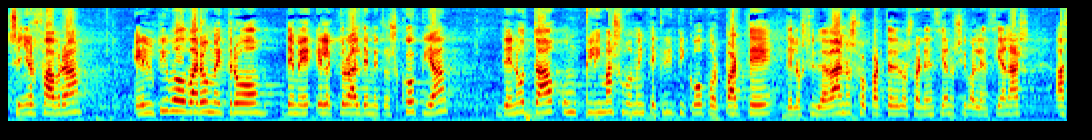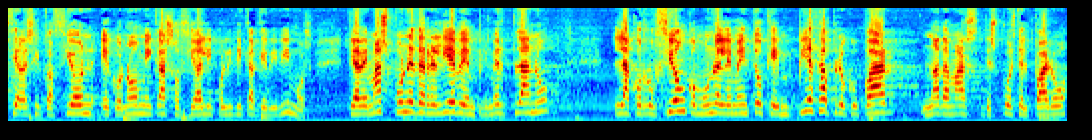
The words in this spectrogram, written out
Señor Fabra, el último barómetro electoral de Metroscopia denota un clima sumamente crítico por parte de los ciudadanos, por parte de los valencianos y valencianas hacia la situación económica, social y política que vivimos. Y además pone de relieve en primer plano la corrupción como un elemento que empieza a preocupar, nada más después del paro,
